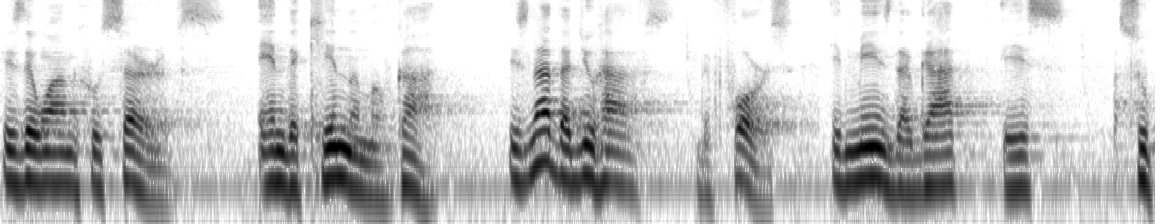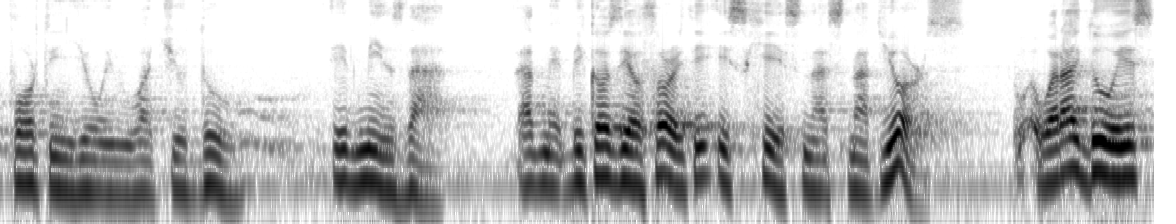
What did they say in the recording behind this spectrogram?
is the one who serves in the kingdom of God. It's not that you have the force, it means that God is supporting you in what you do. It means that. May, because the authority is his, that's not yours. What I do is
